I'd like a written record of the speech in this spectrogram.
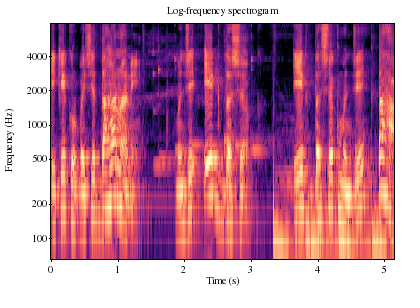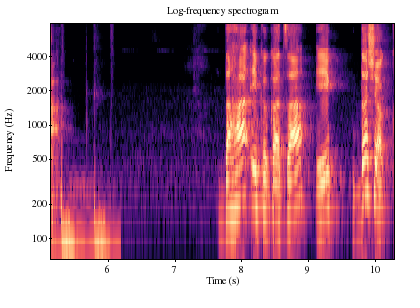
एक एक रुपयाचे दहा नाणे म्हणजे एक दशक. एक दशक म्हणजे दहा. दहा एककाचा एक दशक.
